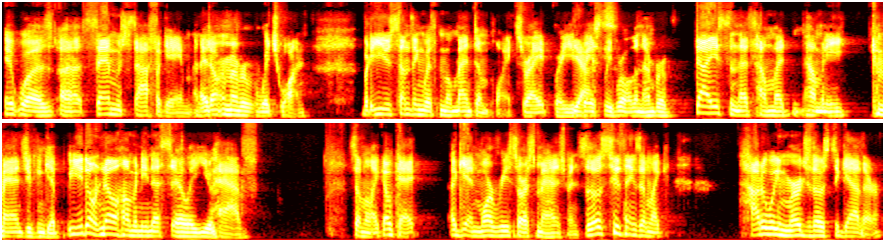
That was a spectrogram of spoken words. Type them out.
it was a Sam Mustafa game, and I don't remember which one, but he used something with momentum points, right? Where you yes. basically roll the number of dice, and that's how much how many commands you can get. But you don't know how many necessarily you have. So I'm like, okay, again, more resource management. So those two things, I'm like, how do we merge those together?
